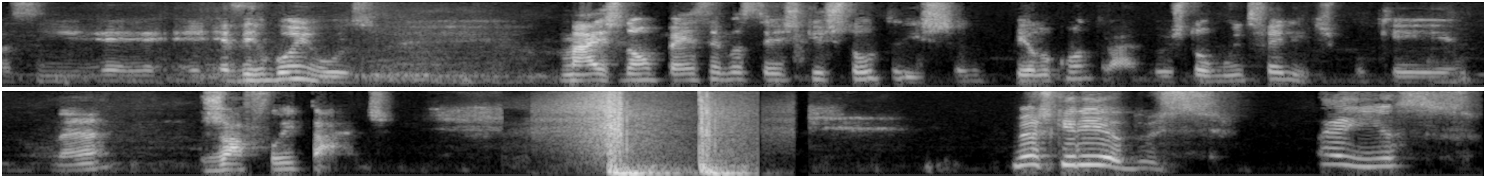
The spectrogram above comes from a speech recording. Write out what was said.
assim, é, é, é vergonhoso. Mas não pensem vocês que estou triste. Pelo contrário, eu estou muito feliz, porque né, já foi tarde. Meus queridos, é isso.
